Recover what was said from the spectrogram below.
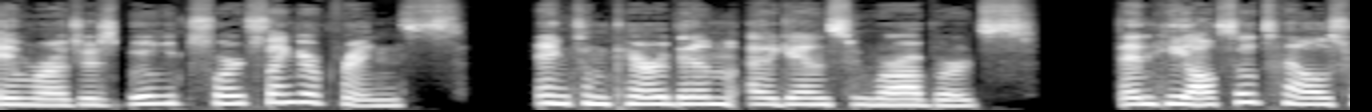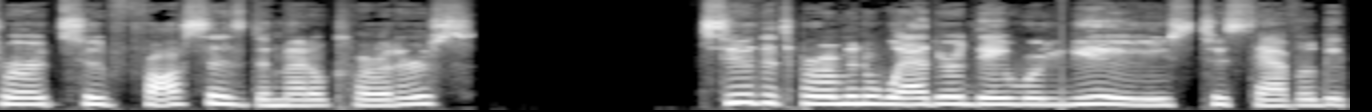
in Roger's boot for fingerprints and compare them against Robert's. And he also tells her to process the metal cutters to determine whether they were used to sever the,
